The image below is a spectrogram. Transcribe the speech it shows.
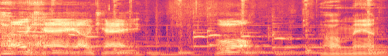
Okay, okay. Cool. Oh man.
